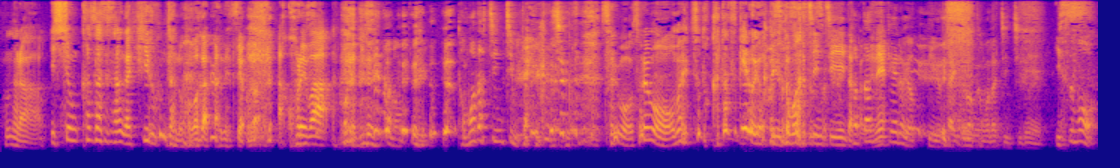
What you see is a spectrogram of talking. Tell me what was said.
ほんなら、一瞬風瀬さんがひるんだのが分かったんですよ。あ、これは、これ店なのっていう友達ん家みたいな感じ それも、それも、お前ちょっと片付けろよっていう友達ん家だったん片でね。付けろよっていうタイプの友達ん家で椅子も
